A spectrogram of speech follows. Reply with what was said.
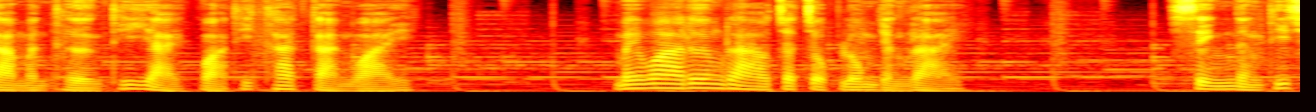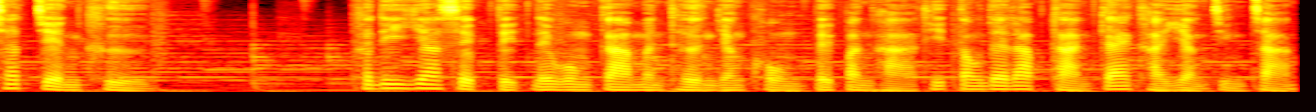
การบันเทิงที่ใหญ่กว่าที่คาดการไว้ ไม่ว่าเรื่องราวจะจบลงอย่างไร สิ่งหนึ่งที่ชัดเจนคือ คดียาเสพติดในวงการบันเทิงยังคงเป็นปัญหาที่ต้องได้รับการแก้ไขอย่างจริงจัง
